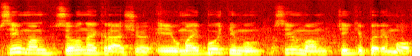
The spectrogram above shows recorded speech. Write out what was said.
Всім вам всього найкращого і в майбутньому всім вам тільки перемог.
